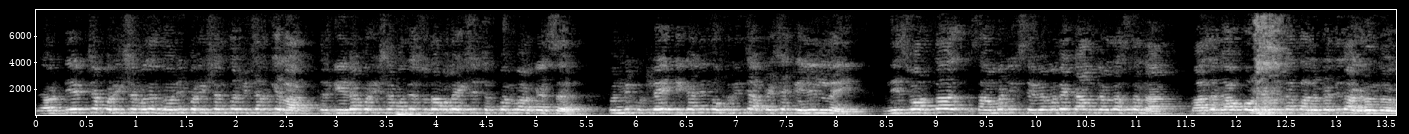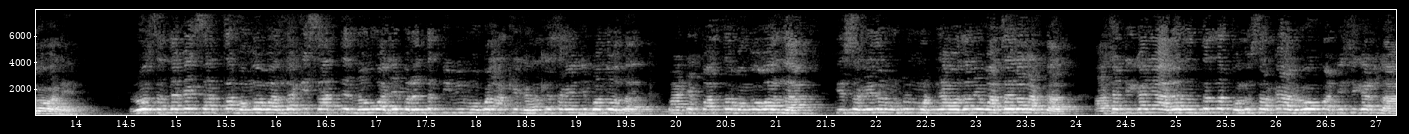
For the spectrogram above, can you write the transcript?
टेटच्या परीक्षेमध्ये दोन्ही परीक्षांचा विचार केला तर गेल्या परीक्षेमध्ये सुद्धा मला एकशे छप्पन मार्क आहेत सर पण मी कुठल्याही ठिकाणी नोकरीची अपेक्षा केलेली नाही. निस्वार्थ सामाजिक सेवेमध्ये काम करत असताना माझं गाव कोल्हापूरच्या तालुक्यातील अग्रंदोळ गाव आहे रोज संध्याकाळी सातचा भंग वाजला की सात ते नऊ वाजेपर्यंत टीव्ही मोबाईल अख्ख्या घरातल्या सगळ्यांचे बंद होतात. पहाटे पाचचा भंग वाजला की सगळेजण उठून मोठ्या आवाजाने वाचायला लागतात. अशा ठिकाणी आल्यानंतर जर पोलीस सारखा अनुभव पाठीशी गाठला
